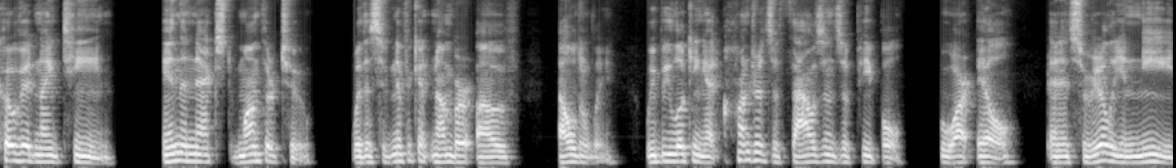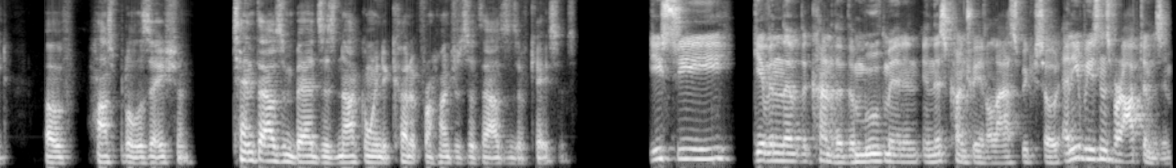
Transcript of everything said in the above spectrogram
COVID 19 in the next month or two, with a significant number of elderly, we'd be looking at hundreds of thousands of people who are ill and is severely in need of hospitalization. 10,000 beds is not going to cut it for hundreds of thousands of cases. See, given the, the kind of the, the movement in, in this country in the last week or so, any reasons for optimism?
